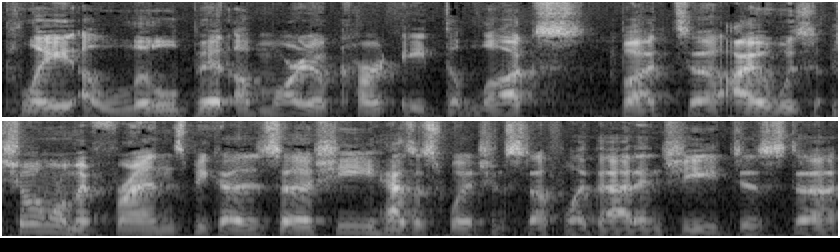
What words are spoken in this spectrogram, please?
play a little bit of Mario Kart 8 Deluxe, but uh, I was showing one of my friends because uh, she has a Switch and stuff like that, and she just uh,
